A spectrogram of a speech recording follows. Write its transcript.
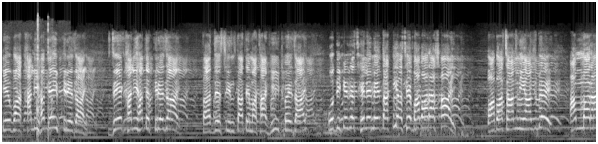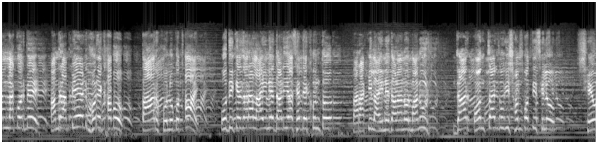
কেউ বা খালি হাতেই ফিরে যায়। যে খালি হাতে ফিরে যায় তার যে চিন্তাতে মাথা হিট হয়ে যায়। ওদিকে যে ছেলে মেয়ে তাকিয়ে আছে বাবার আশায়। বাবা চাল নিয়ে আসবে, আম্মা রান্না করবে, আমরা পেট ভরে খাব, তার হলো কোথায়? ওদিকে যারা লাইনে দাঁড়িয়ে আছে, দেখুন তো, তারা কি লাইনে দাঁড়ানোর মানুষ? যার পঞ্চাশ বগি সম্পত্তি ছিল, সেও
